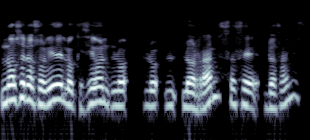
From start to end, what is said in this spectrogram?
No se nos olvide lo que hicieron lo- lo- los Rams hace dos años.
